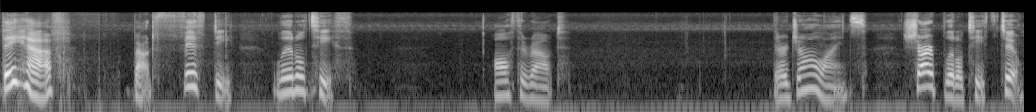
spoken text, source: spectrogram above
They have about 50 little teeth all throughout their jaw lines. Sharp little teeth too.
